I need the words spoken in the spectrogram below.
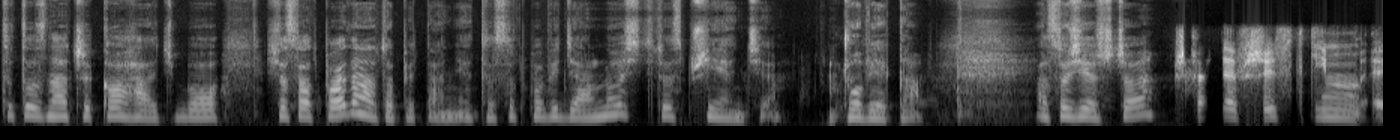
co to znaczy kochać, bo siostra odpowiada na to pytanie. To jest odpowiedzialność, to jest przyjęcie człowieka. A coś jeszcze? Przede wszystkim yy,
